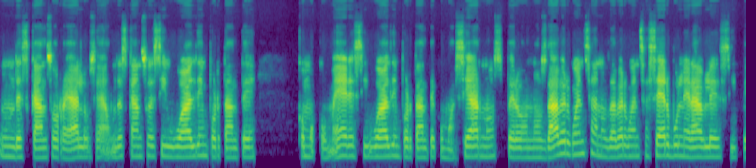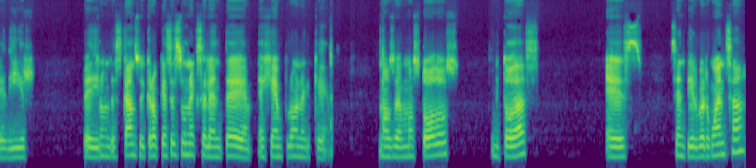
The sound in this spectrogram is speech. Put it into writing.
un descanso real, o sea, un descanso es igual de importante como comer, es igual de importante como asearnos, pero nos da vergüenza, nos da vergüenza ser vulnerables y pedir pedir un descanso. Y creo que ese es un excelente ejemplo en el que nos vemos todos y todas es sentir vergüenza,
